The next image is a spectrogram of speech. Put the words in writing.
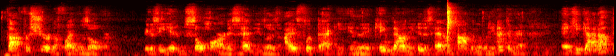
thought for sure the fight was over because he hit him so hard. His head, his eyes flipped back, he, and it came down. He hit his head on top of it when he hit the ground, and he got up.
